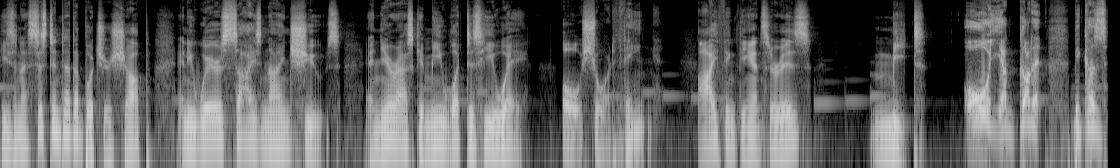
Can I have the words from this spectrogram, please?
He's an assistant at a butcher's shop, and he wears size 9 shoes. And you're asking me what does he weigh? Oh, sure thing. I think the answer is meat. Oh, you got it! Because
